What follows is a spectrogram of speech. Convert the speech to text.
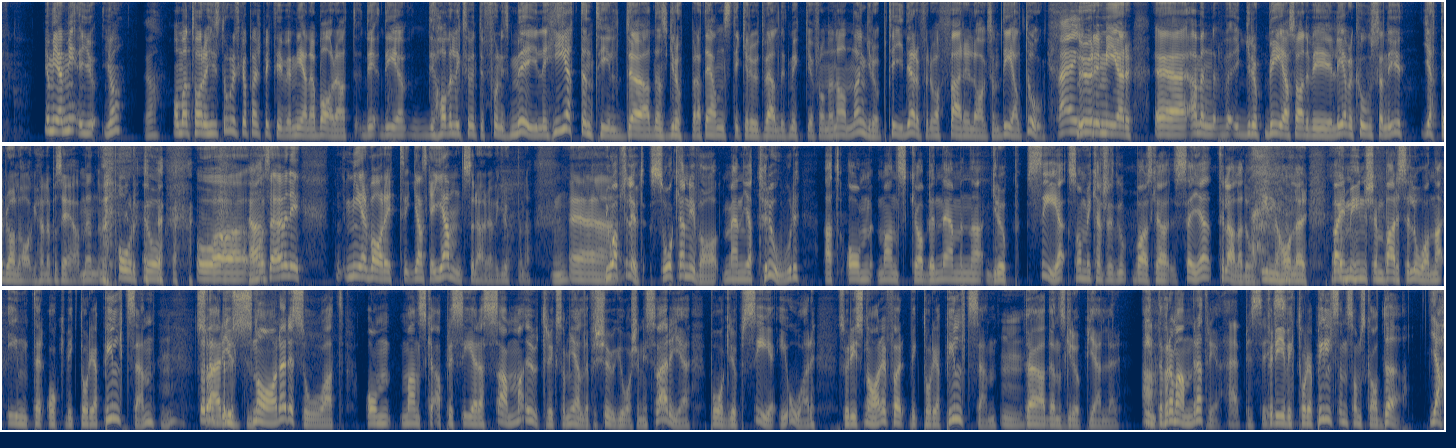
Ja, men jag, ja, Ja. Om man tar det historiska perspektivet menar jag bara att det, det, det, har väl liksom inte funnits möjligheten till dödens grupper att en sticker ut väldigt mycket från en annan grupp tidigare för det var färre lag som deltog. Nej. Nu är det mer, eh, ja, men, grupp B så hade vi Leverkusen, det är ju ett jättebra lag höll jag på att säga, men Porto och, ja. och så även i, mer varit ganska jämnt sådär över grupperna. Mm. Eh, jo absolut, så kan det ju vara, men jag tror att om man ska benämna grupp C, som vi kanske bara ska säga till alla då, innehåller Bayern München, Barcelona, Inter och Victoria Pilsen, mm. så är det ju snarare så att om man ska applicera samma uttryck som gällde för 20 år sedan i Sverige på grupp C i år, så är det snarare för Victoria Pilsen mm. dödens grupp gäller, ah. inte för de andra tre. Äh, för det är Victoria Pilsen som ska dö. Ja,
